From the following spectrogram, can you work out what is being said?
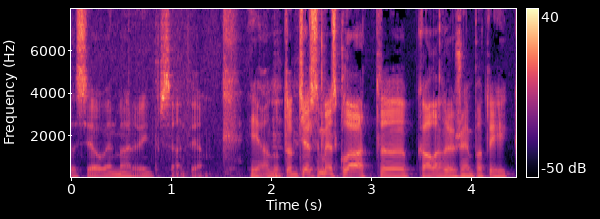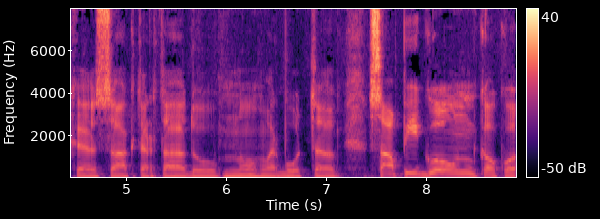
tas jau vienmēr ir interesanti. Jā, jā nu tad ķersimies klāt. Kā latviešiem patīk sākt ar tādu, nu, varbūt sāpīgo un kaut ko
